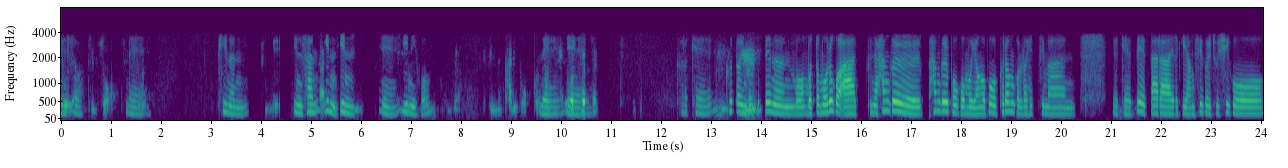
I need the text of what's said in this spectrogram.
뭐야? 질소. 네. P는 인산. 인, 인, 예, 인이고, 있는 가리고. 네. 예. 그렇게 그것도 이제 그때는 뭐 뭣도 모르고 아 그냥 한글 한글 보고 뭐 영어 보고 그런 걸로 했지만 이렇게 때에 따라 이렇게 양식을 주시고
